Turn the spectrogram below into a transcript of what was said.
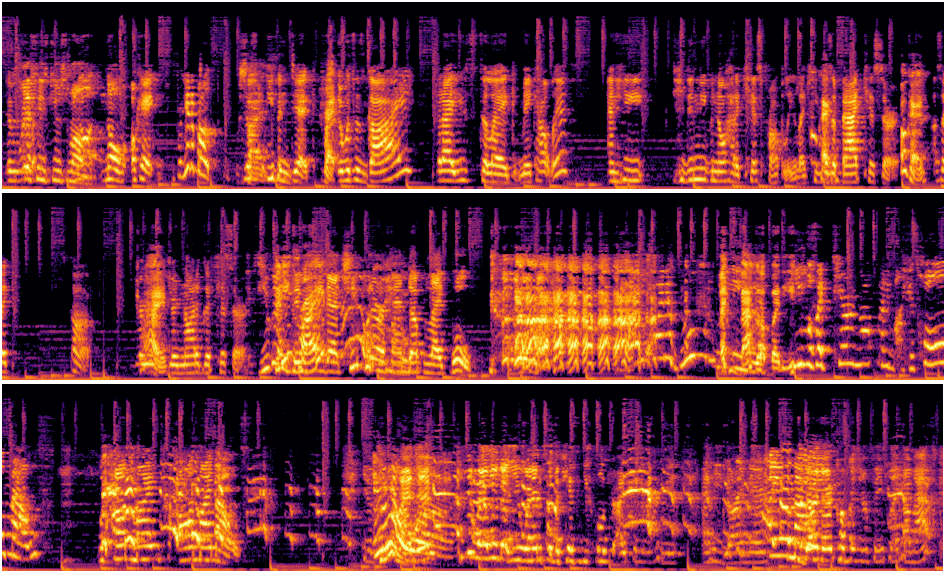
There was What if he's too small? No, no, okay. Forget about just Size. even dick. Right. There was this guy that I used to like make out with, and he he didn't even know how to kiss properly. Like he Okay. was a bad kisser. Okay. I was like, stop. You're, Try. you're not a good kisser. You guys he didn't cry? see that. She put her hand up like, whoa. What are you trying to do to like me? back up, buddy. He was like tearing off my mouth. His whole mouth was on my on my mouth. Can Ew. you imagine? Can you imagine that you went in for the kiss and you close your eyes to and he darn there, I he darn there covering your face like a mask?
